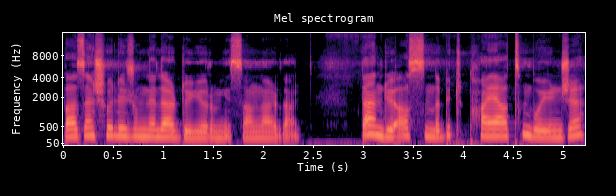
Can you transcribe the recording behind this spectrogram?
Bazen şöyle cümleler duyuyorum insanlardan. Ben diyor aslında bütün hayatım boyunca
